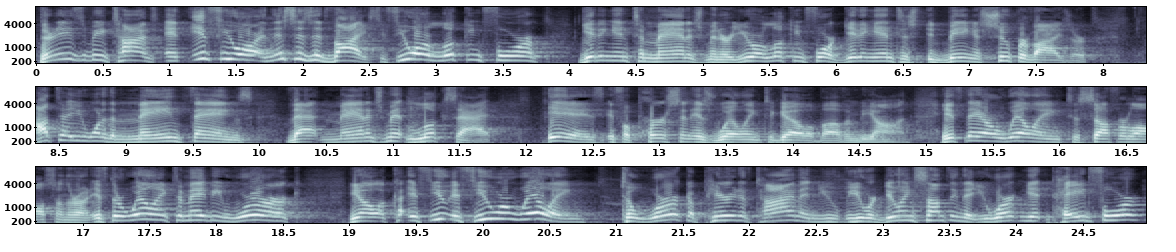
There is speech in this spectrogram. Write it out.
There needs to be times, and if you are, and this is advice, if you are looking for getting into management or you are looking for getting into being a supervisor, I'll tell you one of the main things that management looks at is if a person is willing to go above and beyond. If they are willing to suffer loss on their own. If they're willing to maybe work, you know, if you if you were willing to work a period of time and you, you were doing something that you weren't getting paid for,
